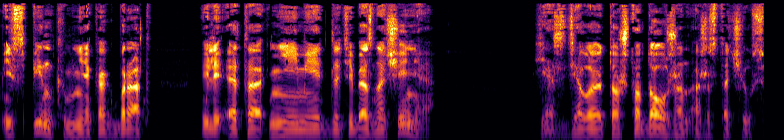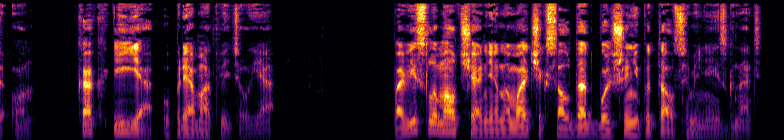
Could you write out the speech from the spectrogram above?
И Спинг мне как брат. Или это не имеет для тебя значения?» «Я сделаю то, что должен», — ожесточился он. «Как и я», — упрямо ответил я. Повисло молчание, но мальчик-солдат больше не пытался меня изгнать.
